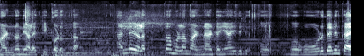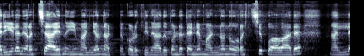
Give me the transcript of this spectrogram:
മണ്ണൊന്ന് ഇളക്കി കൊടുക്കാം. നല്ല ഇളക്കമുള്ള മണ്ണാട്ടോ. ഞാൻ ഇതിൽ കൂടുതലും കരിയില നിറച്ചായിരുന്നു ഈ മഞ്ഞൾ നട്ട് കൊടുത്തിരുന്നത്. അതുകൊണ്ട് തന്നെ മണ്ണൊന്നും ഉറച്ചു പോവാതെ നല്ല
